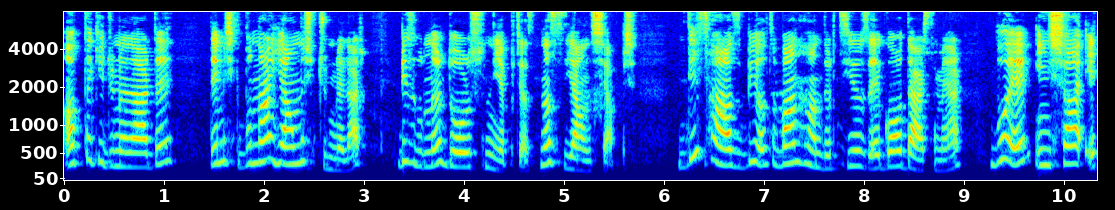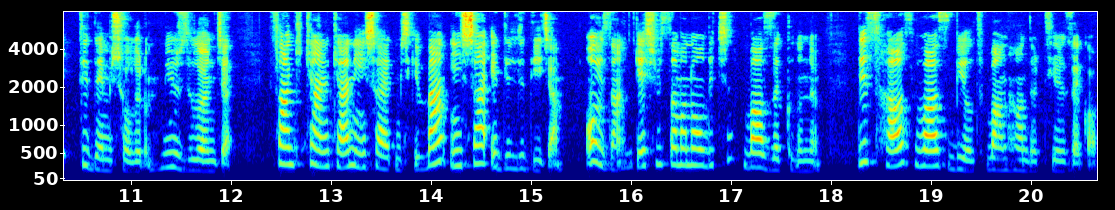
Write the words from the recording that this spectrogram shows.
Alttaki cümlelerde demiş ki bunlar yanlış cümleler. Biz bunları doğrusunu yapacağız. Nasıl yanlış yapmış? This house built 100 years ago dersem eğer bu ev inşa etti demiş olurum 100 yıl önce. Sanki kendi kendine inşa etmiş gibi. Ben inşa edildi diyeceğim. O yüzden geçmiş zaman olduğu için was'la kullanıyorum. This house was built 100 years ago.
